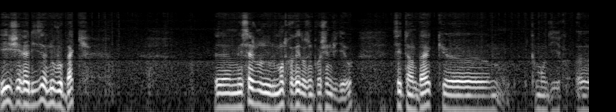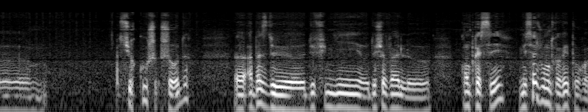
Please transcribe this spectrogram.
et j'ai réalisé un nouveau bac. Euh, mais ça je vous le montrerai dans une prochaine vidéo. C'est un bac, euh, comment dire, sur couche chaude, à base de, de, fumier de cheval compressé. Mais ça je vous montrerai pour,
